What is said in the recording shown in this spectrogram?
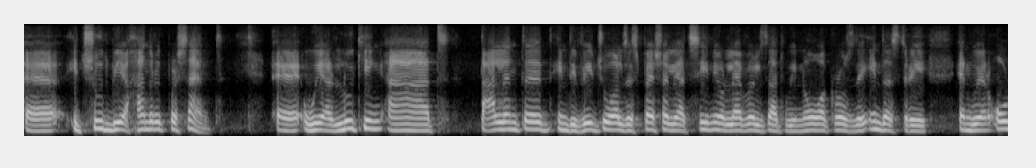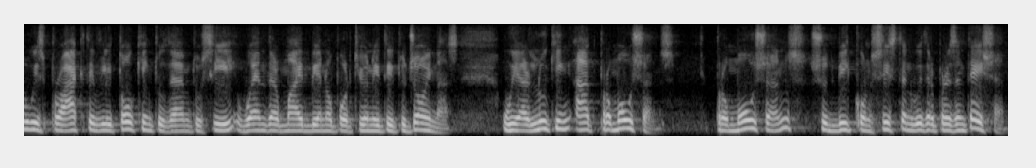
Uh, it should be 100%. Uh, we are looking at talented individuals, especially at senior levels that we know across the industry, and we are always proactively talking to them to see when there might be an opportunity to join us. We are looking at promotions. Promotions should be consistent with representation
